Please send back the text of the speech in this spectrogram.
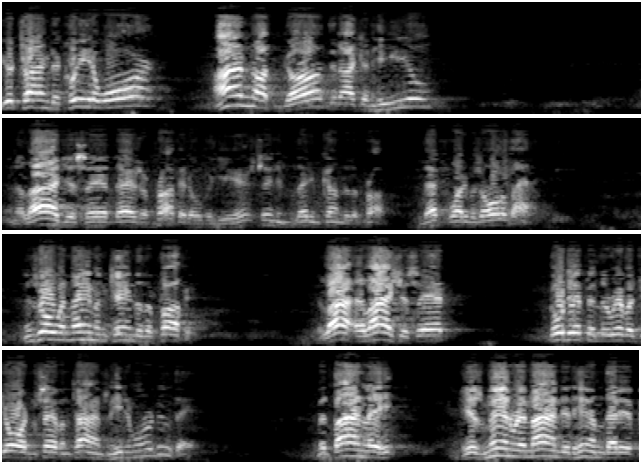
You're trying to create a war? I'm not God that I can heal. And Elijah said, There's a prophet over here. Send him, let him come to the prophet. That's what it was all about. And so when Naaman came to the prophet, Eli- Elisha said, Go dip in the river Jordan seven times, and he didn't want to do that. But finally, his men reminded him that if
